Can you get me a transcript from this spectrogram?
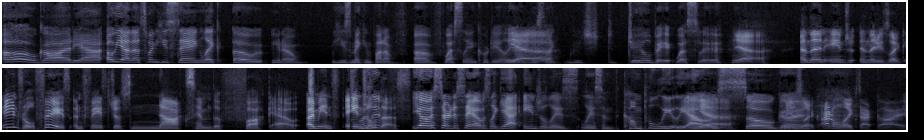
Oh God, yeah. Oh yeah, that's when he's saying like, oh, you know, he's making fun of of Wesley and Cordelia. and he's like, jailbait Wesley. Yeah. And then Angel and then he's like, Angel, Faith, and Faith just knocks him the fuck out. I mean Angel it- does. Yeah, I started to say, I was like, yeah, Angel lays lays him completely out. It Yeah. was so And good. he's like, I don't like that guy.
